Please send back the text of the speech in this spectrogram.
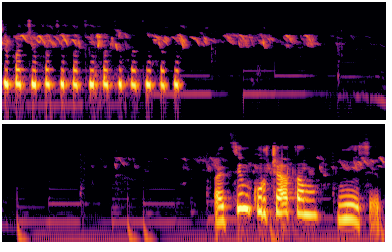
Тіпа, тіпа, тіпа, тіпа, тіпа, тіпа, Цим курчатам місяць.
